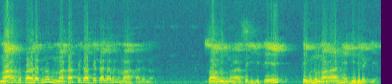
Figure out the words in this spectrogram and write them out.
මාර්ගඵල ලැබුණොත් මටත් එකක් දෙකක් ලැබෙන මාත් අඬනවා. ස්වාමීන් වහන්සේගේ හිතේ තිබුණු මාන්නේ හිඳිලා ගියා.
